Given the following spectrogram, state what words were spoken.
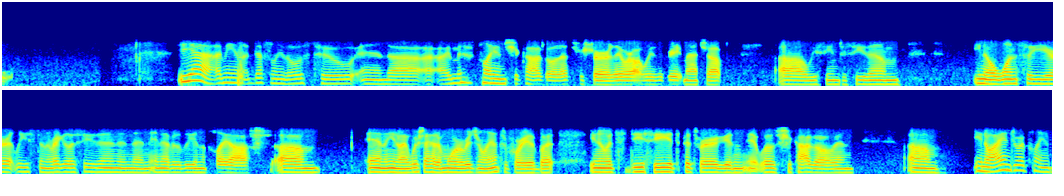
for? Yeah, I mean, definitely those two, and uh, I, miss playing Chicago. That's for sure. They were always a great matchup. Uh, we seem to see them, you know, once a year at least in the regular season, and then inevitably in the playoffs. Um, and you know, I wish I had a more original answer for you, but you know, it's DC, it's Pittsburgh, and it was Chicago, and um, you know, I enjoy playing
